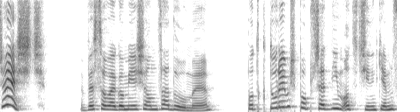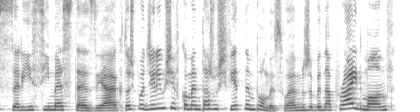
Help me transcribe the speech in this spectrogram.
Cześć! Wesołego miesiąca dumy. Pod którymś poprzednim odcinkiem z serii Simestezja ktoś podzielił się w komentarzu świetnym pomysłem, żeby na Pride Month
